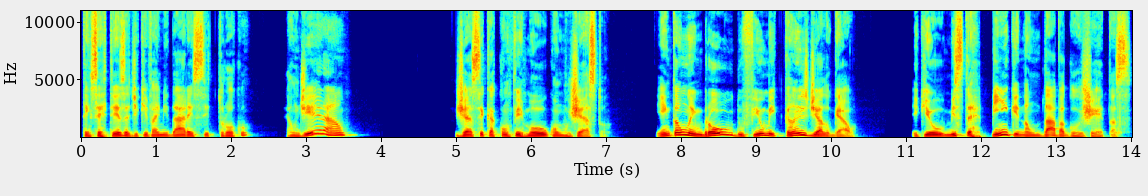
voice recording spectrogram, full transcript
Tem certeza de que vai me dar esse troco? É um dinheirão. Jéssica confirmou com um gesto. E então lembrou do filme Cães de Aluguel e que o Mr. Pink não dava gorjetas.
